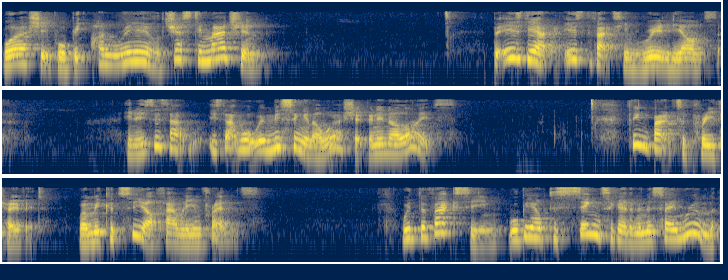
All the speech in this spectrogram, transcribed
Worship will be unreal. Just imagine. But is the, is the vaccine really the answer? Know, is, that, is that what we're missing in our worship and in our lives? Think back to pre COVID, when we could see our family and friends. With the vaccine, we'll be able to sing together in the same room,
